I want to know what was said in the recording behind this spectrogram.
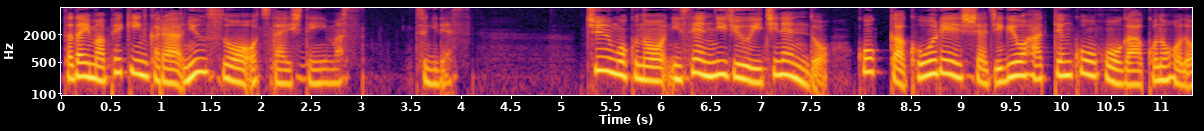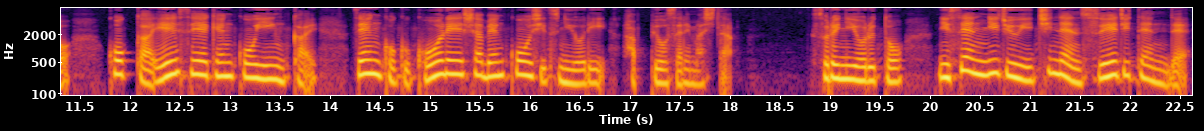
ただいま北京からニュースをお伝えしています。次です。中国の2021年度国家高齢者事業発展広報がこのほど国家衛生健康委員会全国高齢者弁公室により発表されました。それによると、2021年末時点で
